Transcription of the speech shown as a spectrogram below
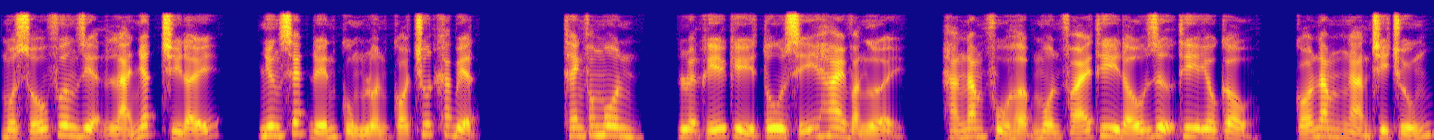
một số phương diện là nhất trí đấy, nhưng xét đến cùng luôn có chút khác biệt. Thanh phong môn, luyện khí kỳ tu sĩ hai vạn người, hàng năm phù hợp môn phái thi đấu dự thi yêu cầu, có 5.000 chi chúng.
